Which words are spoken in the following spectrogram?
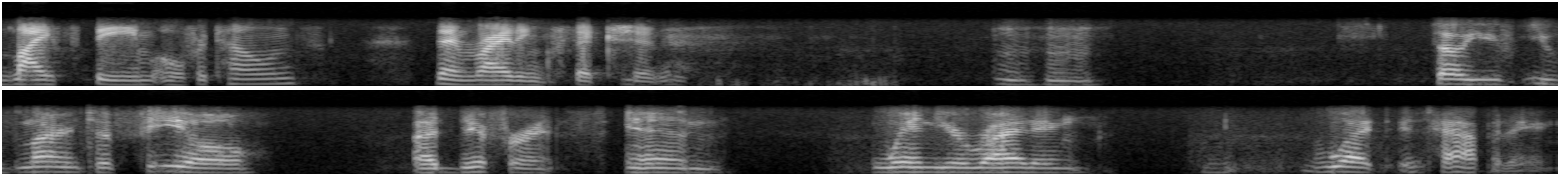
life theme overtones than writing fiction. Mhm. So you've you've learned to feel a difference in when you're writing what is happening.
